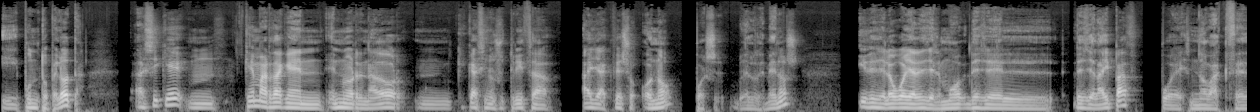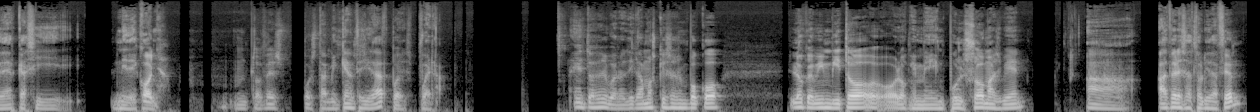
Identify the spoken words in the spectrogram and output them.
y punto pelota. Así que, mm, ¿qué más da que en, un ordenador que casi no se utiliza haya acceso o no? Pues es lo de menos. Y desde luego ya desde el, desde el, desde el iPad, pues no va a acceder casi ni de coña. Entonces, pues también qué necesidad, pues fuera. Entonces, bueno, digamos que eso es un poco lo que me invitó o lo que me impulsó más bien a hacer esa actualización.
